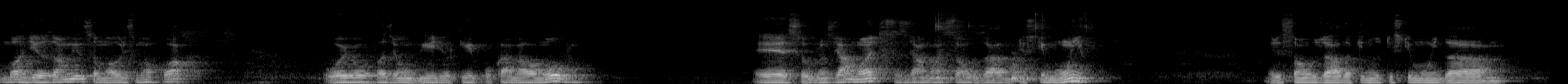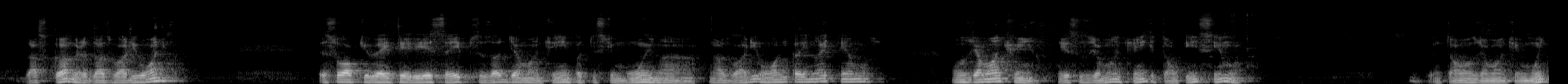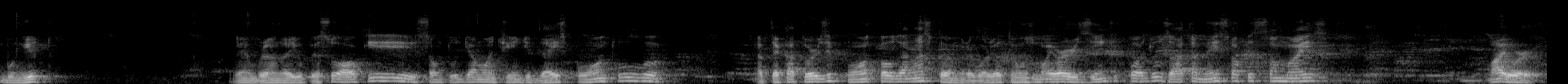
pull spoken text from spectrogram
Bom dia os amigos, sou Maurício Mococa. Hoje eu vou fazer um vídeo aqui para o canal novo. É, Sobre os diamantes, esses diamantes são usados no testemunho. Eles são usados aqui no testemunho da, das câmeras, das variônicas. Pessoal que tiver interesse aí, precisar de diamantinho para testemunho na, nas variônicas Aí nós temos uns diamantinhos. Esses diamantinhos que estão aqui em cima então, um diamantinho muito bonito. Lembrando aí o pessoal que são tudo diamantinho de 10 pontos até 14 pontos para usar nas câmeras. Agora eu tenho uns maiorzinhos que pode usar também, só que são mais maior.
